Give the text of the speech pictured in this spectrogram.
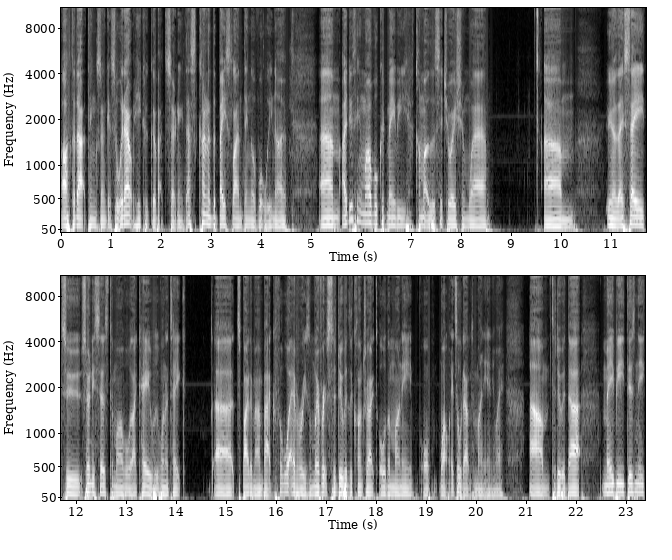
after that things don't get sorted out, he could go back to Sony. That's kind of the baseline thing of what we know. Um, I do think Marvel could maybe come out of the situation where, um, you know, they say to Sony says to Marvel like, "Hey, we want to take uh, Spider-Man back for whatever reason, whether it's to do with the contract or the money, or well, it's all down to money anyway. Um, to do with that, maybe Disney,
